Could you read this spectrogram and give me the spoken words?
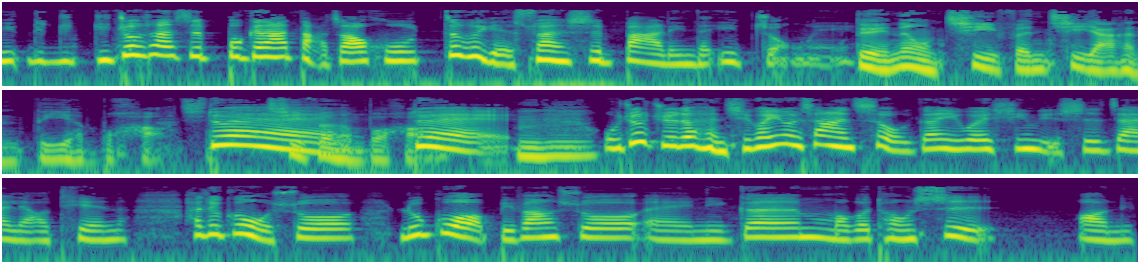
你你你你就算是不跟他打招呼，这个也算是霸凌的一种哎。对，那种气氛气压很低，很不好。对，气氛很不好。对，嗯，我就觉得很奇怪，因为上一次我跟一位心理师在聊天，他就跟我说，如果比方说，哎，你跟某个同事哦，你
